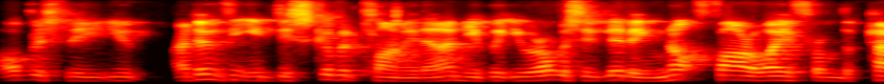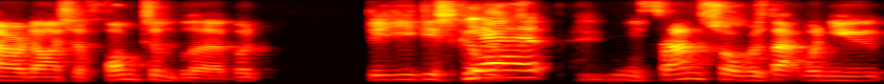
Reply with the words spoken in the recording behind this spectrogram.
obviously you I don't think you discovered climbing then, Andy, but you were obviously living not far away from the paradise of Fontainebleau. But did you discover yeah. in France or was that when you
